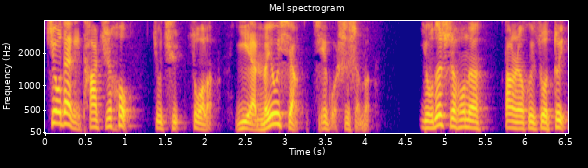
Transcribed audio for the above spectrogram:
交代给他之后就去做了。也没有想结果是什么，有的时候呢，当然会做对，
